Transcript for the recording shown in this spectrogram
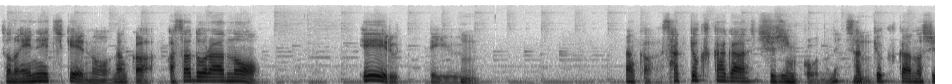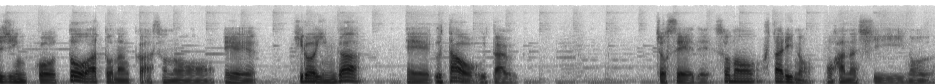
その NHK のなんか朝ドラのエールっていう、うんなんか作曲家が主人公のね、作曲家の主人公と、あとなんかその、えーヒロインが、えー歌を歌う女性で、その二人のお話の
